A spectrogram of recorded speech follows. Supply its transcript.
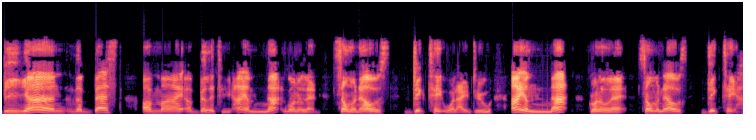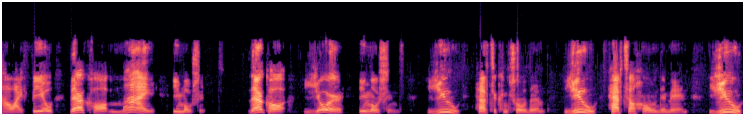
beyond the best of my ability. I am not going to let someone else dictate what I do. I am not going to let someone else dictate how I feel. They're called my emotions. They're called your emotions. You have to control them. You have to hone them in. You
